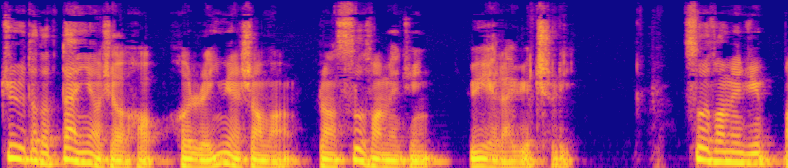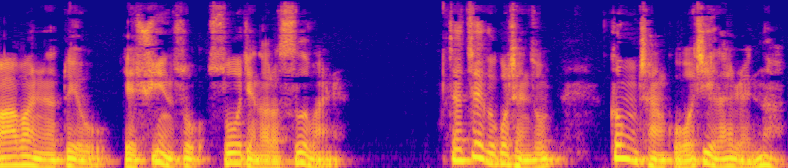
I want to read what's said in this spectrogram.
巨大的弹药消耗和人员伤亡让四方面军越来越吃力。四方面军八万人的队伍也迅速缩减到了四万人。在这个过程中，共产国际来人了，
